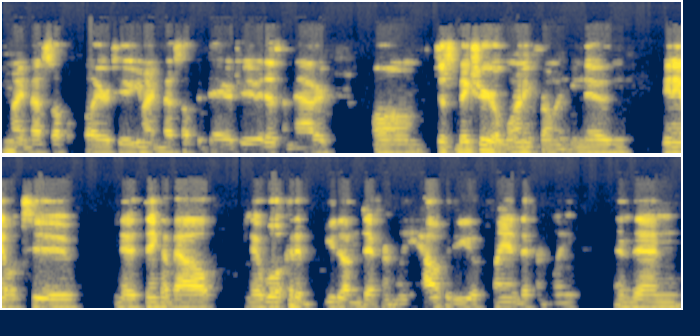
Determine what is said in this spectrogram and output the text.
you might mess up a play or two you might mess up a day or two it doesn't matter um just make sure you're learning from it you know being able to you know think about you know what could have you done differently how could you have planned differently and then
